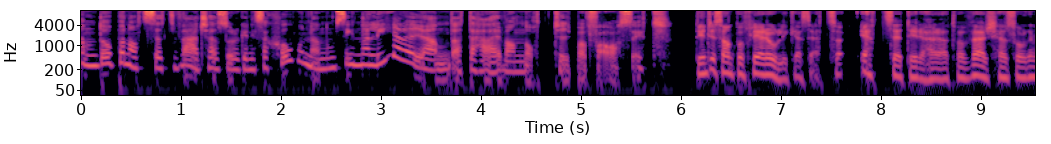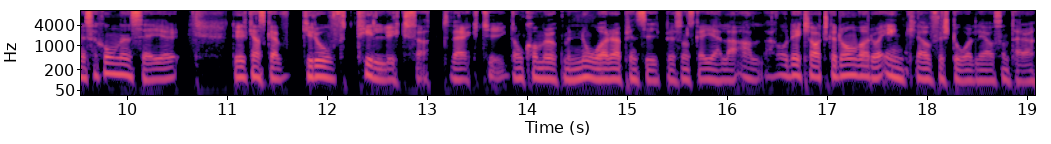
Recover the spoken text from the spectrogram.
ändå på något sätt Världshälsoorganisationen, de signalerar ju ändå att det här var något typ av facit. Det är intressant på flera olika sätt. Så ett sätt är det här att vad Världshälsoorganisationen säger, det är ett ganska grovt tillyxat verktyg. De kommer upp med några principer som ska gälla alla. Och det är klart, ska de vara då enkla och förståeliga och sånt här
